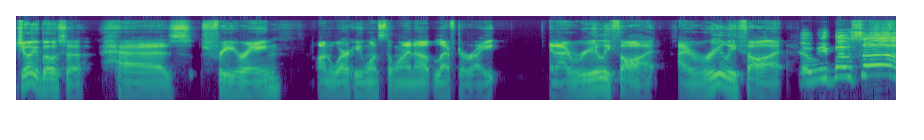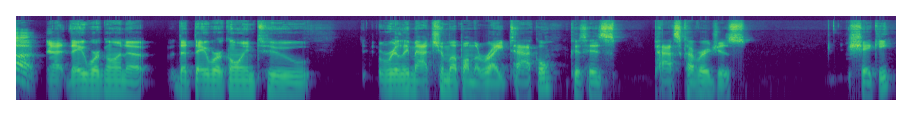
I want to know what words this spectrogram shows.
Joey Bosa has free reign on where he wants to line up, left or right. And I really thought, I really thought Joey Bosa. that they were going to that they were going to really match him up on the right tackle because his pass coverage is shaky.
